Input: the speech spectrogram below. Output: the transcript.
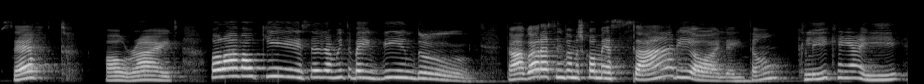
certo? Alright. Olá, Valkyrie, seja muito bem-vindo. Então agora sim vamos começar e olha, então cliquem aí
